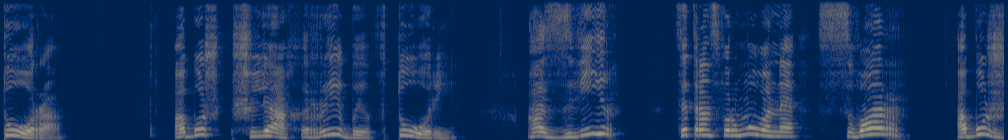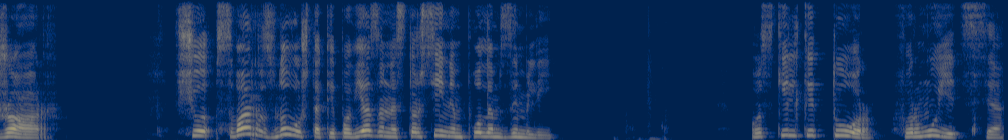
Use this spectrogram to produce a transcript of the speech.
Тора. Або ж шлях риби в Торі, а звір – це трансформоване свар або жар, що свар знову ж таки пов'язане з торсійним полем землі. Оскільки Тор формується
